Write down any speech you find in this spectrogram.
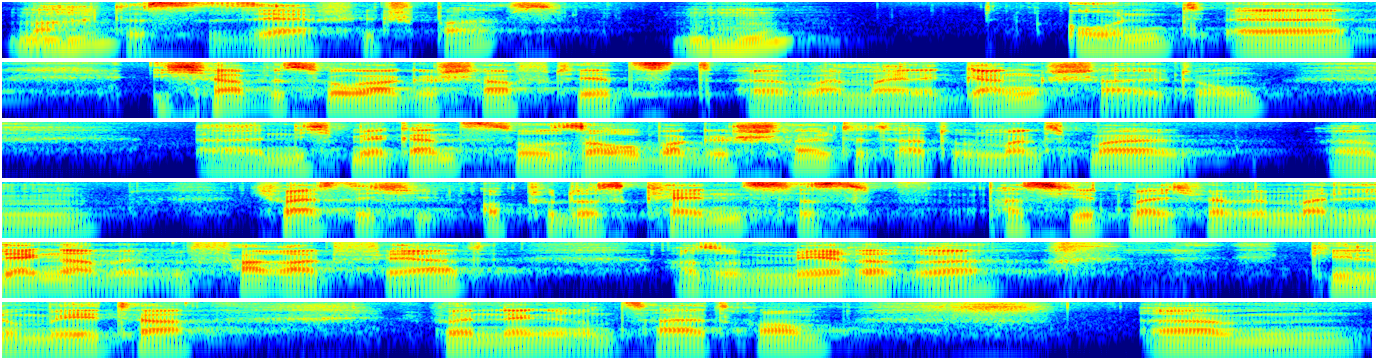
Macht es sehr viel Spaß. Und äh, ich habe es sogar geschafft jetzt, äh, weil meine Gangschaltung äh, nicht mehr ganz so sauber geschaltet hat und manchmal, ähm, ich weiß nicht, ob du das kennst, das passiert manchmal, wenn man länger mit dem Fahrrad fährt, also mehrere Kilometer über einen längeren Zeitraum, ähm,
